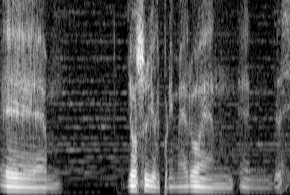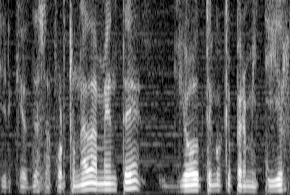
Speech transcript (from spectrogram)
Eh, yo soy el primero en, decir que desafortunadamente yo tengo que permitir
